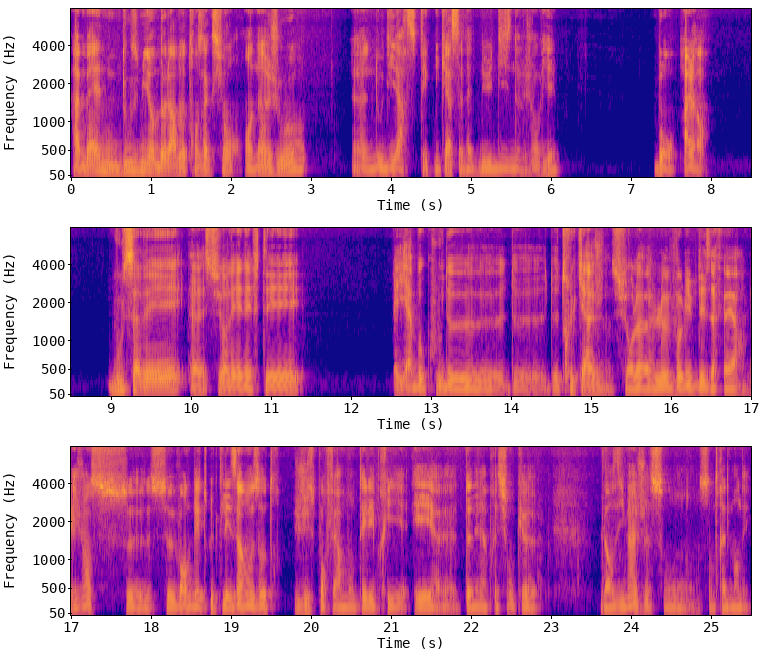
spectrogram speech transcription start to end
amène 12 millions de dollars de transactions en un jour, euh, nous dit Ars Technica, ça date du 19 janvier. Bon, alors, vous savez, sur les NFT, il y a beaucoup de, de, trucage sur le, volume des affaires. Les gens se vendent des trucs les uns aux autres juste pour faire monter les prix et donner l'impression que leurs images sont, très demandées.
